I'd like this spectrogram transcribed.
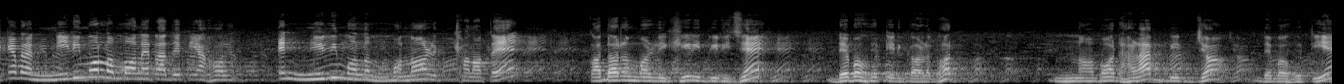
একেবাৰে নিৰ্মল মন এটা যেতিয়া হ'ল, এই নিৰ্মল মনৰ ক্ষণতে কদৰ্ম ঋষিৰ বীৰ্যে দেৱহূতিৰ গৰ্ভত নৱধাৰা বীৰ্য দেৱহূতিয়ে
